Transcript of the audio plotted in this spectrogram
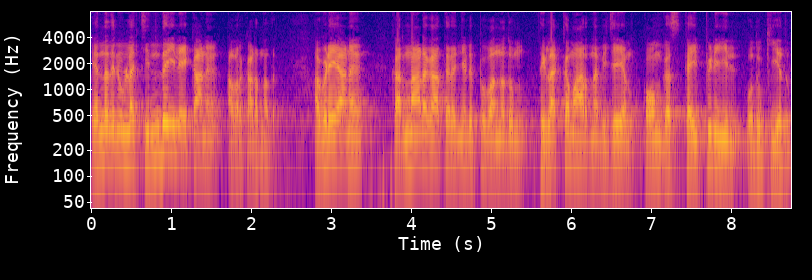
എന്നതിനുള്ള ചിന്തയിലേക്കാണ് അവർ കടന്നത്. അവിടെയാണ് കർണാടക തെരഞ്ഞെടുപ്പ് വന്നതും തിളക്കമാർന്ന വിജയം കോൺഗ്രസ് കൈപ്പിടിയിൽ ഒതുക്കിയതും.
